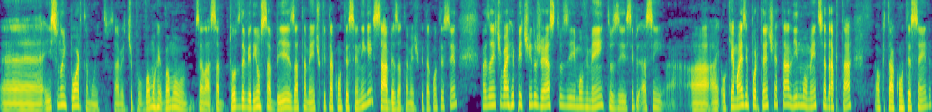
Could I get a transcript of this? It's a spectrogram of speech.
é, isso não importa muito, sabe? Tipo, vamos, vamos sei lá, sabe, todos deveriam saber exatamente o que está acontecendo. Ninguém sabe exatamente o que está acontecendo, mas a gente vai repetindo gestos e movimentos e sempre, assim, a, a, o que é mais importante é estar tá ali no momento, se adaptar ao que está acontecendo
